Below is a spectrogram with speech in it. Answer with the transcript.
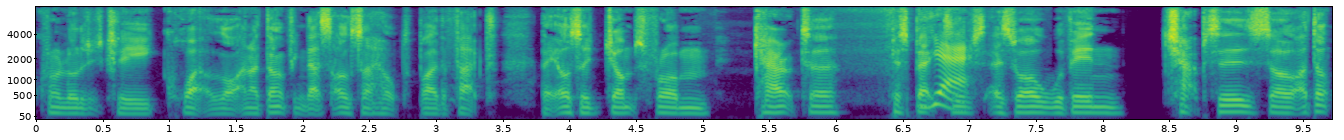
chronologically quite a lot. And I don't think that's also helped by the fact that it also jumps from character perspectives yeah. as well within chapters. So I don't,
